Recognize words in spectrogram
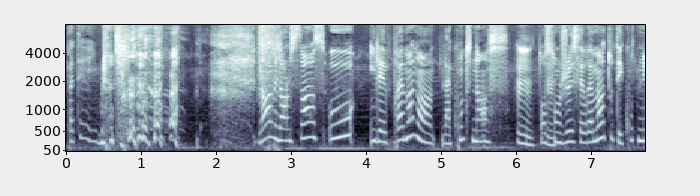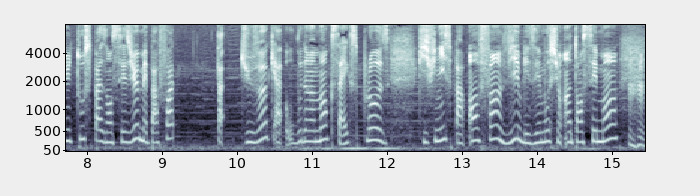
pas terrible. non, mais dans le sens où il est vraiment dans la contenance Hum, dans hum. son jeu. C'est vraiment tout est contenu, tout se passe dans ses yeux, mais parfois tu veux qu'au bout d'un moment que ça explose, qu'il finisse par enfin vivre les émotions intensément. Mhm.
